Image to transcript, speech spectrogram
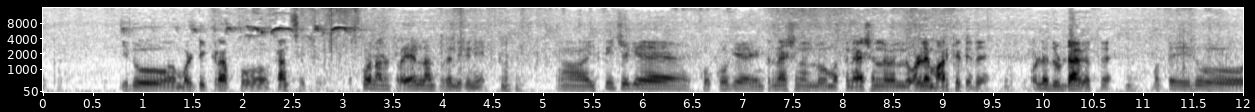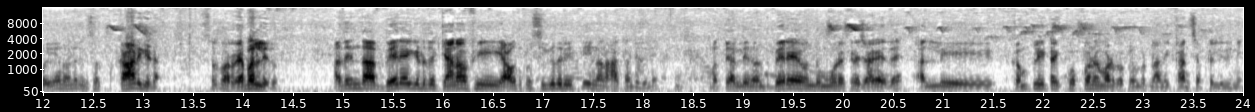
ಓಕೆ ಇದು ಮಲ್ಟಿ ಕ್ರಾಪ್ ಕಾನ್ಸೆಪ್ಟ್ ಇದು. ಕೊಕ್ಕೋ ನಾನು ಟ್ರಯಲ್ ಹಂತದಲ್ಲಿದ್ದೀನಿ. ಇತ್ತೀಚೆಗೆ ಕೊಕ್ಕೋಗೆ ಇಂಟರ್ನ್ಯಾಷನಲ್ಲು ಮತ್ತು ನ್ಯಾಷನಲ್ ಲೆವೆಲ್ ಒಳ್ಳೆ ಮಾರ್ಕೆಟ್ ಇದೆ. ಒಳ್ಳೆ ದುಡ್ಡಾಗುತ್ತೆ. ಮತ್ತು ಇದು ಏನು ಅಂದರೆ ಇದು ಸ್ವಲ್ಪ ಕಾಡು ಗಿಡ. ಸ್ವಲ್ಪ ರೆಬಲ್ ಇದು. ಅದರಿಂದ ಬೇರೆ ಗಿಡದ ಕ್ಯಾನಾಫಿ ಯಾವುದಕ್ಕೂ ಸಿಗದ ರೀತಿ ನಾನು ಹಾಕೊಂಡಿದ್ದೀನಿ. ಮತ್ತು ಅಲ್ಲಿ ಒಂದು ಬೇರೆ ಒಂದು ಮೂರು ಎಕರೆ ಜಾಗ ಇದೆ. ಅಲ್ಲಿ ಕಂಪ್ಲೀಟಾಗಿ ಕೊಕ್ಕೋನೆ ಮಾಡಬೇಕು ಅಂದ್ಬಿಟ್ಟು ನಾನು ಈ ಕಾನ್ಸೆಪ್ಟಲ್ಲಿ ಇದ್ದೀನಿ.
